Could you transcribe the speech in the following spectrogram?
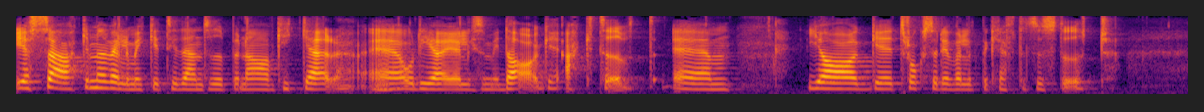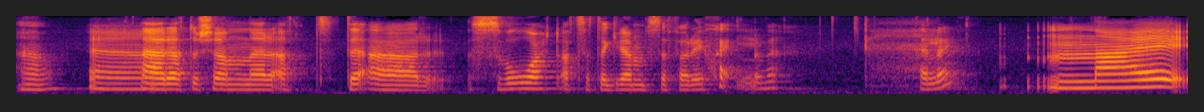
Jag söker mig väldigt mycket till den typen av kickar eh, och det gör jag liksom idag aktivt. Eh, jag tror också det är väldigt bekräftelsestyrt. Ja. Eh, Är det att du känner att det är svårt att sätta gränser för dig själv? Eller? Nej,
